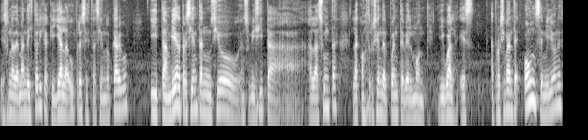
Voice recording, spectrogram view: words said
Es una demanda histórica que ya la UPRE se está haciendo cargo y también el presidente anunció en su visita a, la Asunta la construcción del puente Belmonte. Igual, es aproximadamente 11 millones,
